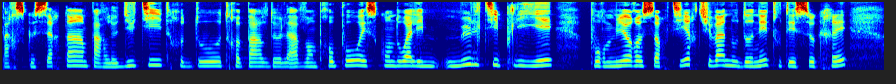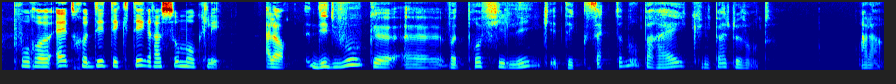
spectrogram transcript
Parce que certains parlent du titre, d'autres parlent de l'avant-propos. Est-ce qu'on doit les multiplier pour mieux ressortir? Tu vas nous donner tous tes secrets pour euh, être détecté grâce aux mots-clés. Alors, dites-vous que votre profil Link est exactement pareil qu'une page de vente. Voilà.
